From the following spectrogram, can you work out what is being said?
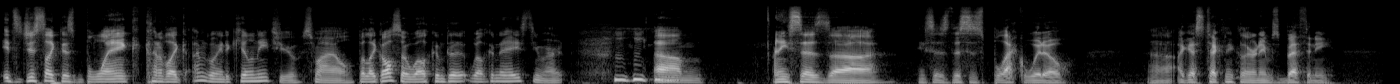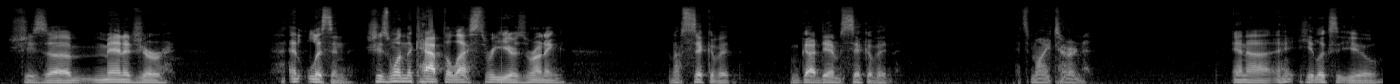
it's just like this blank kind of like I'm going to kill and eat you smile, but like also welcome to welcome to Hasty Mart. um, and he says uh, he says this is Black Widow. Uh, I guess technically her name's Bethany. She's a manager. And listen, she's won the cap the last three years running, and I'm sick of it. I'm goddamn sick of it. It's my turn. And uh, he- he looks at you,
